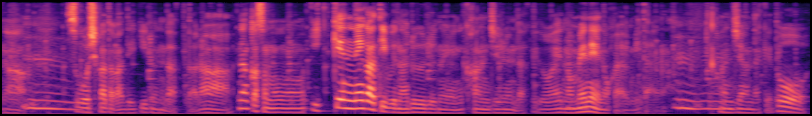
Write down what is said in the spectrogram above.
なうん、過ごし方ができるんだったら、なんかその一見ネガティブなルールのように感じるんだけどえ飲めねえのかよみたいな感じなんだけど、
